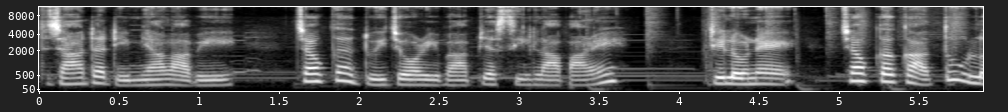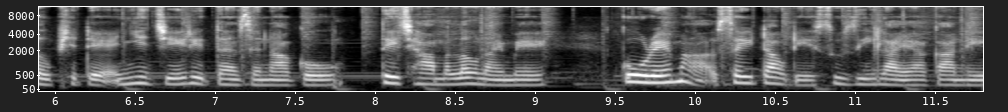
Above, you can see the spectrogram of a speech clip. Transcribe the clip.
တကြားဓာတ်တွေများလာပြီးကြောက်ကက်သွေးကြောတွေပါပျက်စီးလာပါတယ်။ဒီလိုနဲ့ကြောက်ကက်ကသူ့အလုပ်ဖြစ်တဲ့အညစ်အကြေးတွေတန်ဆင်တာကိုတေချာမလုပ်နိုင်ပဲကိုယ်ထဲမှာအစိတ်တောက်တွေစူးစီးလာရကနေ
